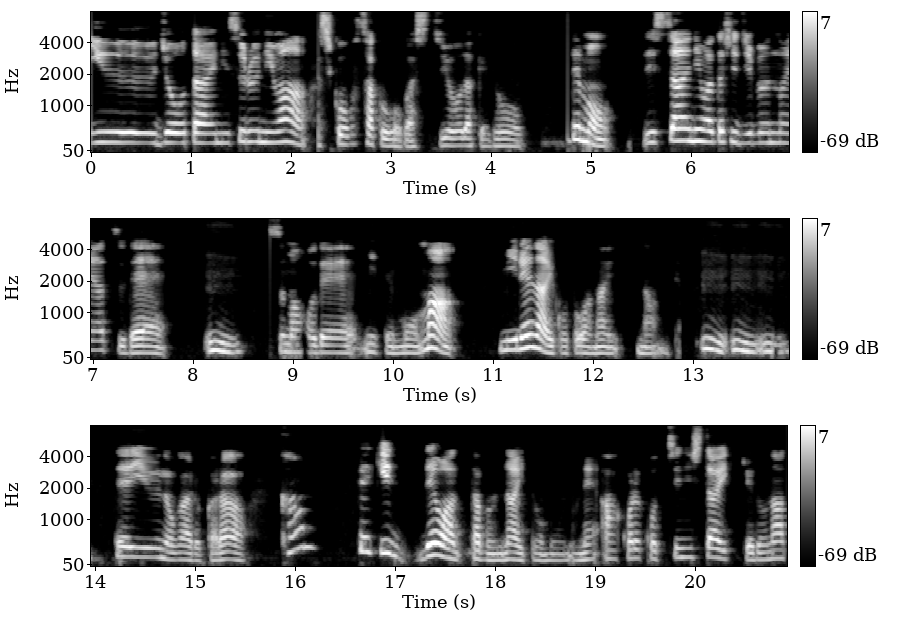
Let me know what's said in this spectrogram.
いう状態にするには試行錯誤が必要だけど、でも、実際に私自分のやつで、うん。スマホで見ても、まあ、見れないことはないな、みたいな。うん。うん。っていうのがあるから、完璧では多分ないと思うのね。あ、これこっちにしたいけどな、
